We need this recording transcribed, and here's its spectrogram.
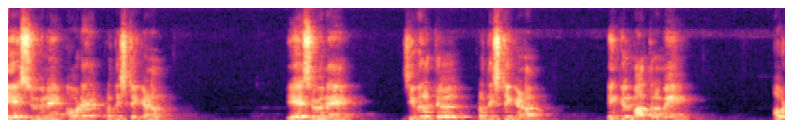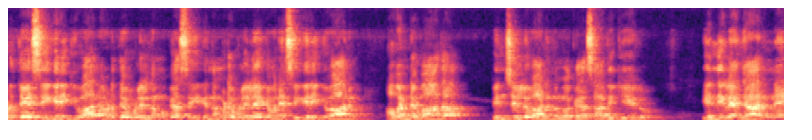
യേശുവിനെ അവിടെ പ്രതിഷ്ഠിക്കണം. യേശുവിനെ ജീവിതത്തിൽ പ്രതിഷ്ഠിക്കണം. എങ്കിൽ മാത്രമേ അവിടുത്തെ സ്വീകരിക്കുവാൻ അവിടുത്തെ ഉള്ളിൽ നമുക്ക് സ്വീകരി നമ്മുടെ ഉള്ളിലേക്ക് അവനെ സ്വീകരിക്കുവാനും അവന്റെ ബാധ പിൻചെല്ലുവാനും നമുക്ക് സാധിക്കുകയുള്ളൂ. എന്നിലെ ഞാനെന്നെ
